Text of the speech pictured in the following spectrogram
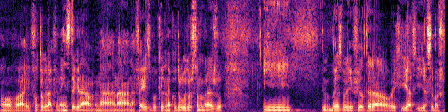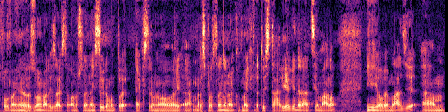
ovaj, fotografiju na Instagram, na, na, na Facebook ili neku drugu društvenu mrežu i bezbroj filtera, ovaj, ja, ja se baš u ne razumem, ali zaista ono što je na Instagramu to je ekstremno ovaj, um, rasprostranjeno kod mojih eto, i starije generacije malo i ove mlađe. Um,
